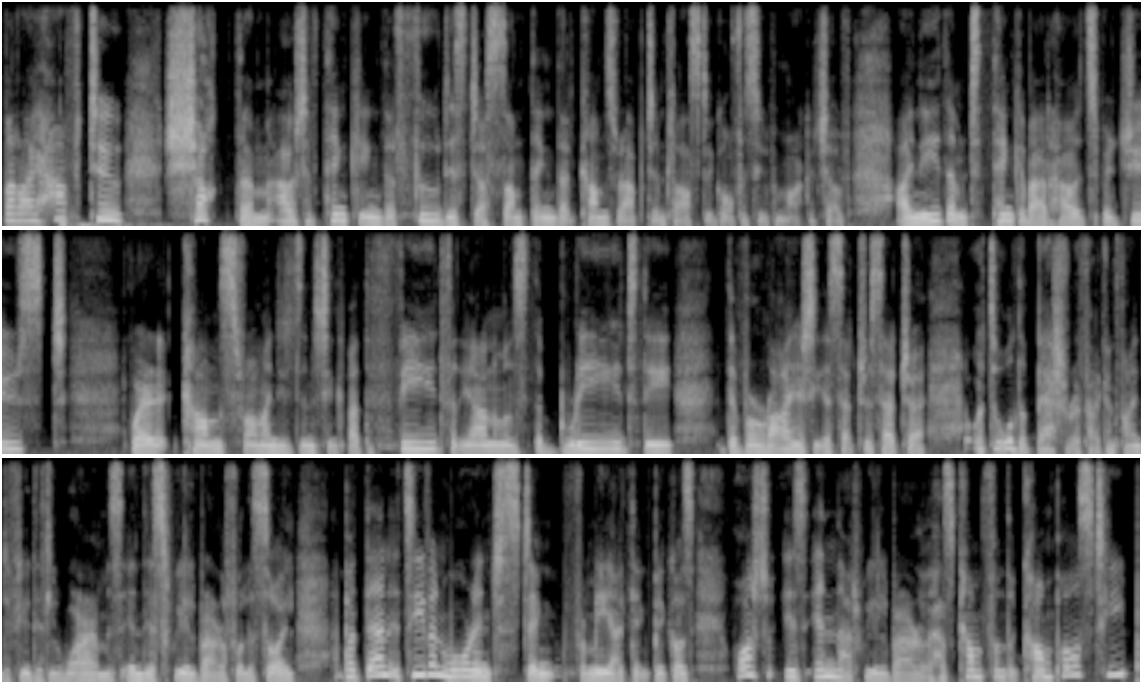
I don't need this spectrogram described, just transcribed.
But I have to shock them out of thinking that food is just something that comes wrapped in plastic off a supermarket shelf. I need them to think about how it's produced, where it comes from. I need them to think about the feed for the animals, the breed, the the variety, etc., etc. It's all the better if I can find a few little worms in this wheelbarrow full of soil. But then it's even more interesting for me, I think, because what is in that wheelbarrow has come from the compost heap,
